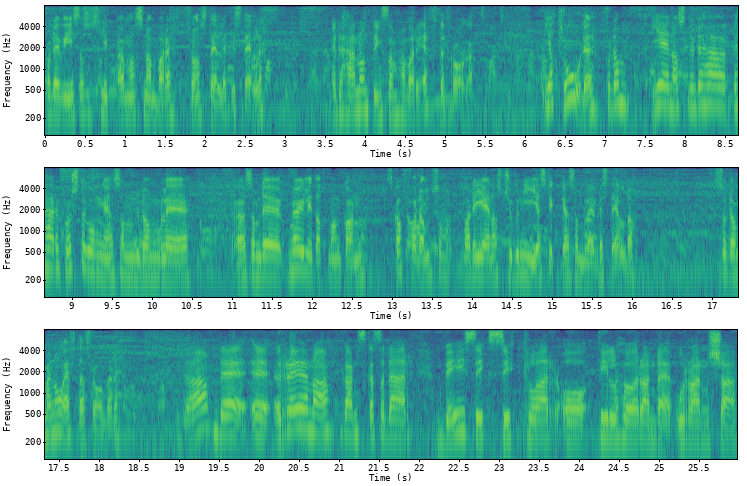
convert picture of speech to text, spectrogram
på det viset så slipper man snabbare från ställe till ställe. Är det här någonting som har varit efterfrågat? Jag tror det, för de genast nu, det här, det här är första gången som de blev, eh, som det är möjligt att man kan skaffa dem, så var det genast 29 stycken som blev beställda. Så de är nog efterfrågade. Ja, det är röna, ganska sådär basic cyklar och tillhörande orangea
